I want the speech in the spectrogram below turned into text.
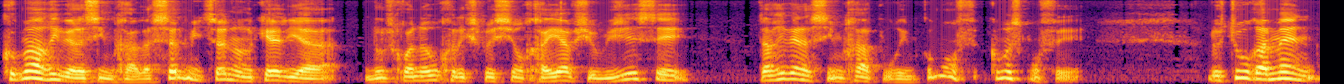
Comment arriver à la simcha? La seule mitzvah dans laquelle il y a, dans crois l'expression chayav, je suis obligé, c'est d'arriver à la simcha pour him. Comment, comment est-ce qu'on fait? Le tout ramène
